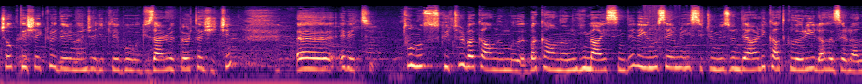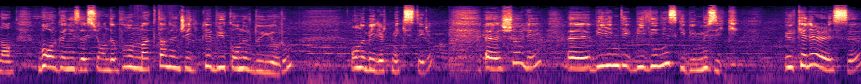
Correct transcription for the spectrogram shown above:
Çok teşekkür ederim öncelikle bu güzel röportaj için. Ee, evet, Tunus Kültür Bakanlığı Bakanlığı'nın himayesinde ve Yunus Emre Enstitümüzün değerli katkılarıyla hazırlanan bu organizasyonda bulunmaktan öncelikle büyük onur duyuyorum. Onu belirtmek isterim. Ee, şöyle, e, bilindi, bildiğiniz gibi müzik, ülkeler arası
